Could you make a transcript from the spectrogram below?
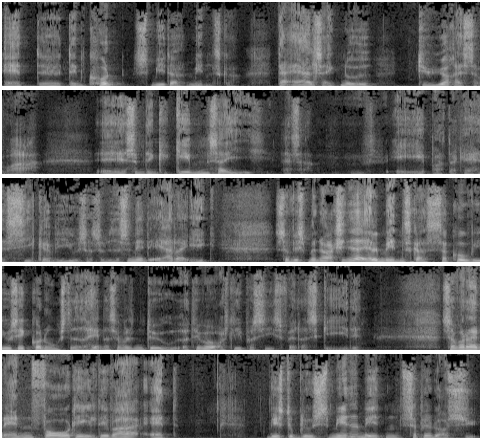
at øh, den kun smitter mennesker. Der er altså ikke noget dyrereservoir, øh, som den kan gemme sig i. Altså øh, aber, der kan have Zika-virus osv. Sådan, sådan et er der ikke. Så hvis man vaccinerede alle mennesker, så kunne virus ikke gå nogen steder hen, og så ville den dø ud. Og det var også lige præcis, hvad der skete. Så var der en anden fordel, det var, at hvis du blev smittet med den, så blev du også syg.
